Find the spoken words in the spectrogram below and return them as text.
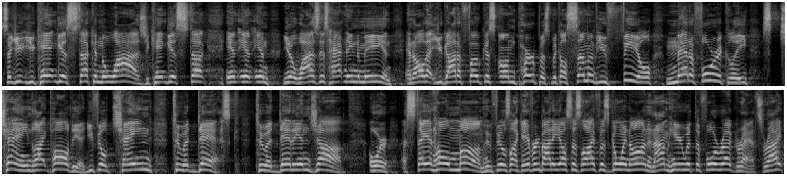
So you, you can't get stuck in the whys. You can't get stuck in, in, in, you know, why is this happening to me and, and all that. You got to focus on purpose because some of you feel metaphorically chained like Paul did. You feel chained to a desk, to a dead end job or a stay at home mom who feels like everybody else's life is going on and I'm here with the four rugrats, right?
